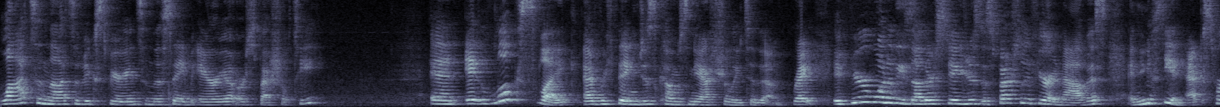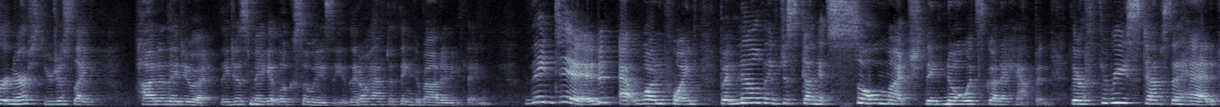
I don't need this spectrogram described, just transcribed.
lots and lots of experience in the same area or specialty. And it looks like everything just comes naturally to them, right? If you're one of these other stages, especially if you're a novice and you see an expert nurse, you're just like, how do they do it? They just make it look so easy. They don't have to think about anything. They did at one point, but now they've just done it so much they know what's going to happen. They're three steps ahead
